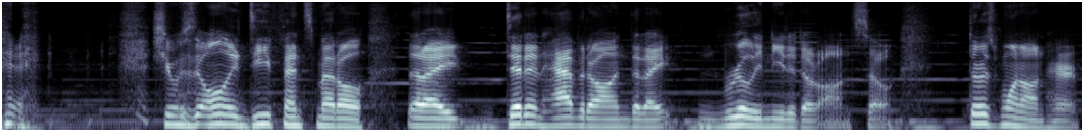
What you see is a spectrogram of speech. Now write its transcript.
she was the only defense medal that I didn't have it on that I really needed it on. So there's one on her.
